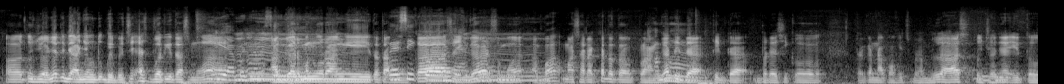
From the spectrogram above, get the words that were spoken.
eh, tujuannya tidak hanya untuk BPJS buat kita semua Iya, agar mengurangi tatap Resiko, muka ya. sehingga semua apa masyarakat atau pelanggan Aman. tidak tidak beresiko terkena COVID-19 tujuannya itu.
